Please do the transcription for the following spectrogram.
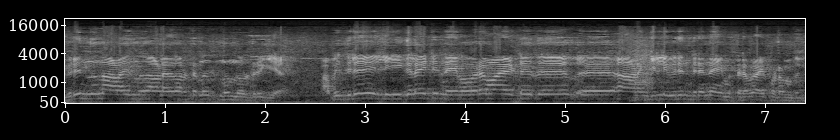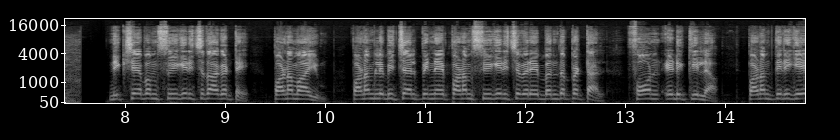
ഇവർ ഇന്ന് നാളെ ഇന്ന് നാളെ പറഞ്ഞിട്ട് നിന്നുകൊണ്ടിരിക്കുക അപ്പൊ ഇതിൽ ലീഗലായിട്ട് നിയമപരമായിട്ട് ഇത് ആണെങ്കിൽ ഇവർ എന്തിനാ നിയമത്തിന് ഭയപ്പെടുന്നത്? നിക്ഷേപം സ്വീകരിച്ചതാകട്ടെ പണമായും പണം ലഭിച്ചാൽ പിന്നെ പണം സ്വീകരിച്ചവരെ ബന്ധപ്പെട്ടാൽ ഫോൺ എടുക്കില്ല. പണം തിരികെ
